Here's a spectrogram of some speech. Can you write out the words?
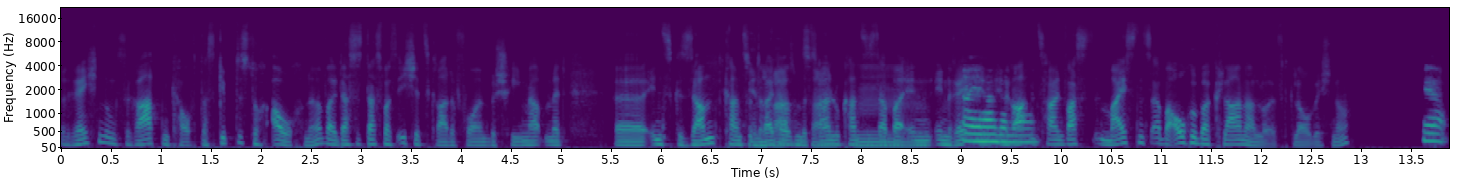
Rechnungsratenkauf, das gibt es doch auch, ne? Weil das ist das, was ich jetzt gerade vorhin beschrieben habe mit äh, insgesamt kannst du In 3000 Raten bezahlen, zahlen. du kannst es Mm. aber in, in, Re Ah ja, in, in genau. Raten zahlen, was meistens aber auch über Klarna läuft, glaube ich, ne? Ja.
